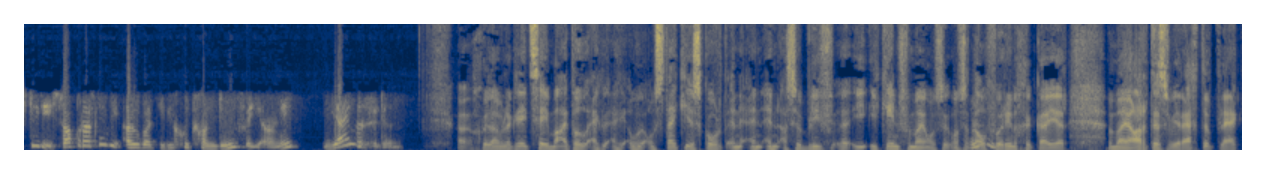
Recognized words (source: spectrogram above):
studies. Sapra is nie die ou wat hierdie goed gaan doen vir jou nie. Jy moet dit doen. Uh, goed dan wil ek net sê maar ek wil ek, ek, ons tydjie is kort en en en asseblief uh, u ken vir my ons ons het al mm. voorheen gekuier my hart is weer regte plek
